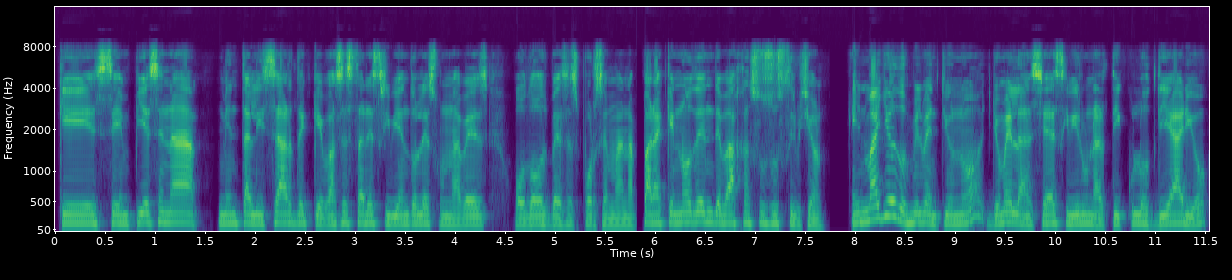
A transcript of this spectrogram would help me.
que se empiecen a mentalizar de que vas a estar escribiéndoles una vez o dos veces por semana para que no den de baja su suscripción. En mayo de 2021 yo me lancé a escribir un artículo diario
